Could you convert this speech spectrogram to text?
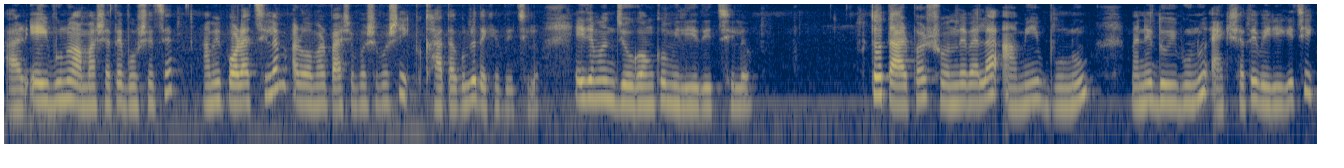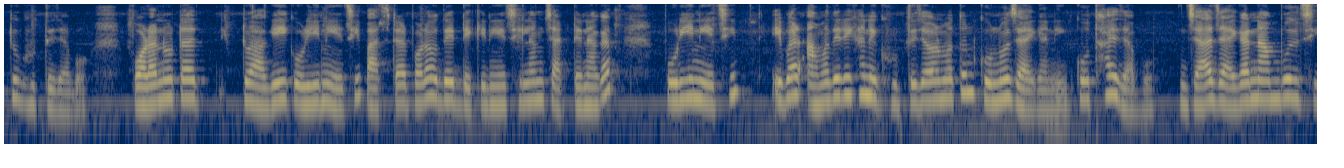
আর এই বুনু আমার সাথে বসেছে। আমি পড়াচ্ছিলাম আর ও আমার পাশে বসে বসে একটু খাতাগুলো দেখে দিচ্ছিল। এই যেমন যোগ অঙ্ক মিলিয়ে দিচ্ছিল। তো তারপর সন্ধেবেলা আমি, বুনু মানে দুই বুনু একসাথে বেরিয়ে গেছি একটু ঘুরতে যাব। পড়ানোটা একটু আগেই করিয়ে নিয়েছি, পাঁচটার পরে ওদের ডেকে নিয়েছিলাম চারটে নাগাদ, পড়িয়ে নিয়েছি। এবার আমাদের এখানে ঘুরতে যাওয়ার মতন কোনো জায়গা নেই, কোথায় যাব? যা জায়গার নাম বলছি,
